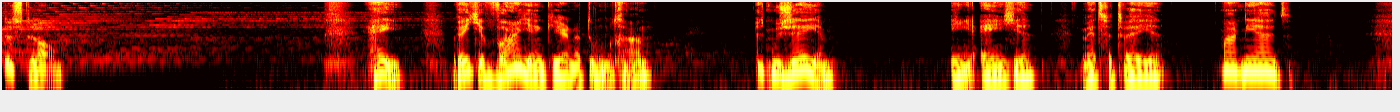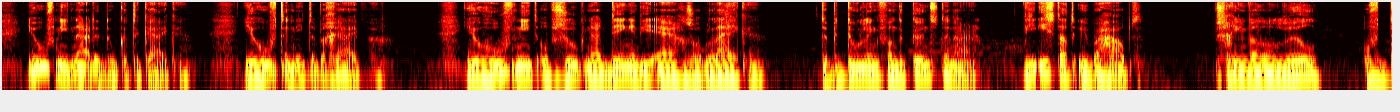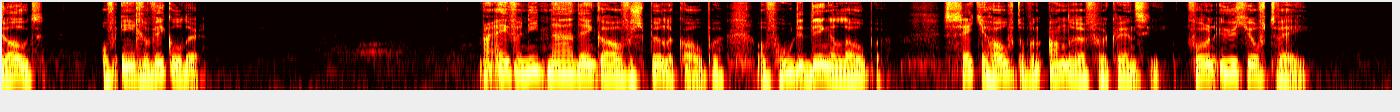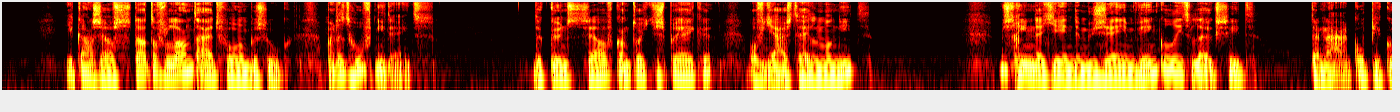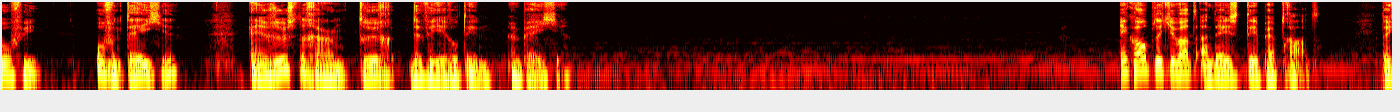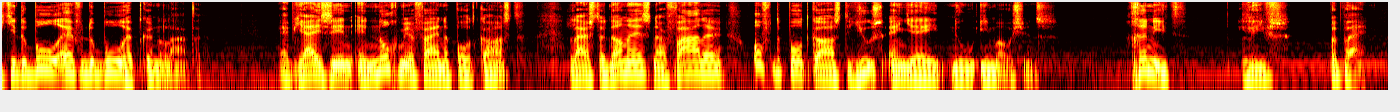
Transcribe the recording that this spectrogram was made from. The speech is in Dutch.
De stroom. hey, weet je waar je een keer naartoe moet gaan? Het museum. In je eentje, met z'n tweeën, maakt niet uit. Je hoeft niet naar de doeken te kijken. Je hoeft het niet te begrijpen. Je hoeft niet op zoek naar dingen die ergens op lijken. De bedoeling van de kunstenaar. Wie is dat überhaupt? Misschien wel een lul, of dood, of ingewikkelder. Maar even niet nadenken over spullen kopen of hoe de dingen lopen. Zet je hoofd op een andere frequentie voor een uurtje of twee. Je kan zelfs stad of land uit voor een bezoek, maar dat hoeft niet eens. De kunst zelf kan tot je spreken, of juist helemaal niet. Misschien dat je in de museumwinkel iets leuks ziet. Daarna een kopje koffie of een theetje. En rustig aan terug de wereld in, een beetje. Ik hoop dat je wat aan deze tip hebt gehad. Dat je de boel even de boel hebt kunnen laten. Heb jij zin in nog meer fijne podcast? Luister dan eens naar Vader of de podcast Use and J New Emotions. Geniet. Liefs, Pepijn.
